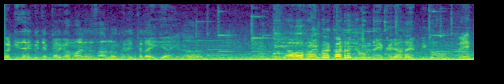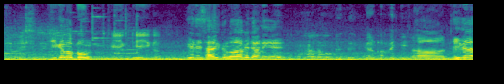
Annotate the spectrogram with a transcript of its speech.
ਗੱਡੀ ਦਾ ਨਹੀਂ ਕੋਈ ਚੱਕਰ ਕਮਾ ਨਹੀਂ ਸਾਨੂੰ ਫਿਰ ਇੱਥੇ ਲਾਈ ਜਾ ਜੀ ਨਾ। ਤੇ ਆਵਾ ਫਿਰੋਜ਼ਪੁਰ ਕੱਢ ਜ਼ਰੂਰ ਦੇਖ ਕੇ ਜਾਣਾ ਐਪੀ ਕੋਲੋਂ। ਵੇਖ ਠੀਕ ਹੈ ਬੱਬੂ? ਠੀਕ ਠੀਕ ਇਹਦੀ ਸਾਈ ਕਰਵਾ ਕੇ ਜਾਣੀ ਹੈ। ਹੈਲੋ। ਹਾਂ। ਠੀਕ ਹੈ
